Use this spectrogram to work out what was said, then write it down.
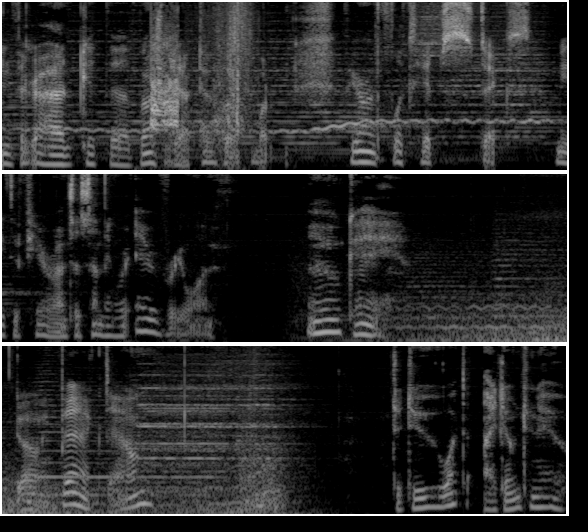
couldn't figure out how to get the bonus projector, but what? Fear inflicts hit sticks. Meet the fear onto something for everyone. Okay. Going back down. To do what? I don't know.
